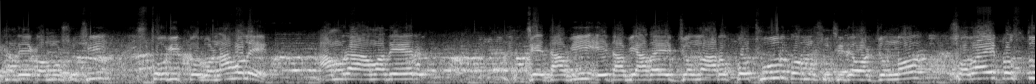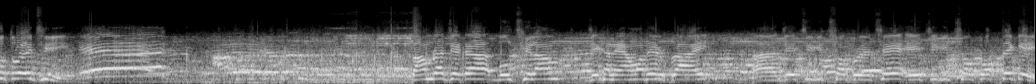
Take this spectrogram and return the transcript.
এখান থেকে কর্মসূচি স্থগিত করব। না হলে আমরা আমাদের যে দাবি এই দাবি আদায়ের জন্য আরও কঠোর কর্মসূচি দেওয়ার জন্য সবাই প্রস্তুত রয়েছি। আমরা যেটা বলছিলাম, যেখানে আমাদের প্রায় যে চিকিৎসক রয়েছে, এই চিকিৎসক প্রত্যেকেই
